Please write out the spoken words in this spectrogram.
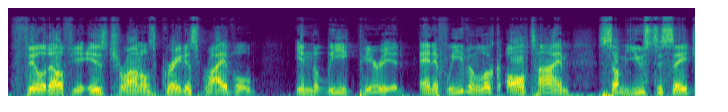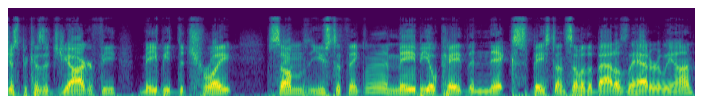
Philadelphia is Toronto's greatest rival in the league, period. And if we even look all time, some used to say just because of geography, maybe Detroit, some used to think eh, maybe okay the Knicks based on some of the battles they had early on,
